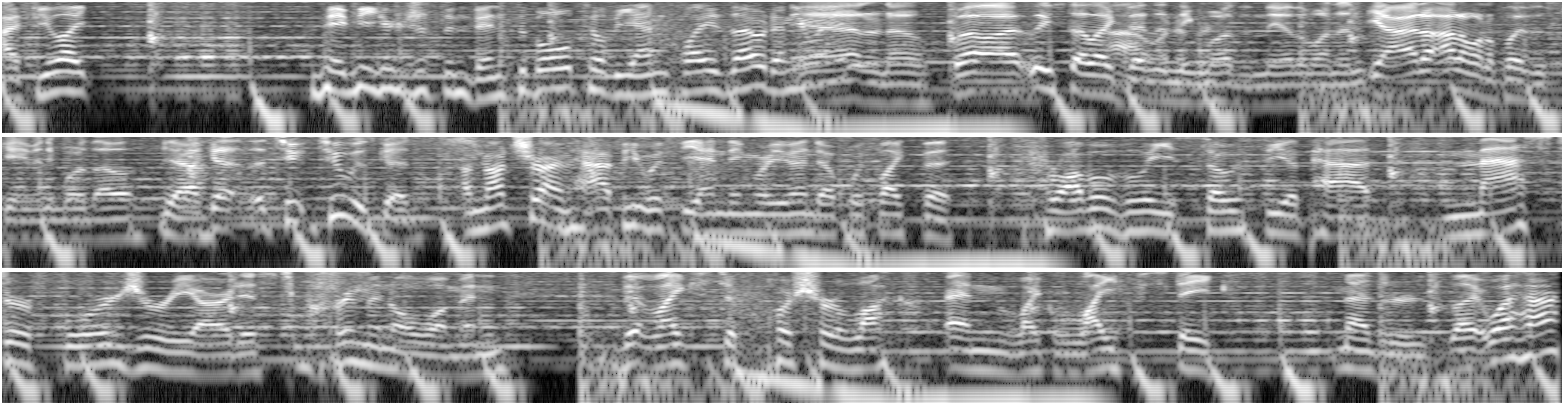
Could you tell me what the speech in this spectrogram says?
I feel like maybe you're just invincible till the end plays out anyway. Yeah, I don't know. Well, at least I like that Ah, ending more than the other one. And yeah, I don't, I don't want to play this game anymore though. Yeah. Like, uh, two two is good. I'm not sure I'm happy with the ending where you end up with like the probably sociopath, master forgery artist, criminal woman that likes to push her luck and like life stakes measures. Like what? Huh?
